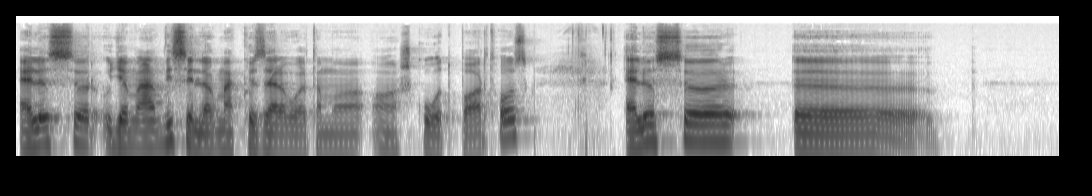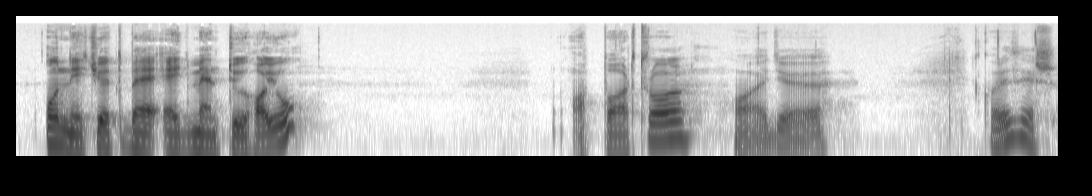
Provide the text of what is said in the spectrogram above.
először, ugye már viszonylag már közel voltam a, a Skót parthoz, először ö, onnét jött be egy mentőhajó a partról, hogy akkor ez is?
